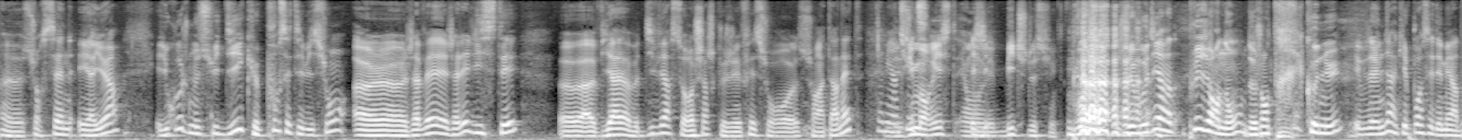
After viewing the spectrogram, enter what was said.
euh, sur scène et ailleurs et du coup je me suis dit que pour cette émission euh, j'avais j'allais lister euh, via diverses recherches que j'ai fait sur, euh, sur internet tweet. humoristes et on Et j'ai- les bitch dessus. voilà je vais vous dire plusieurs noms de gens très connus et vous allez me dire à quel point c'est des merdes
